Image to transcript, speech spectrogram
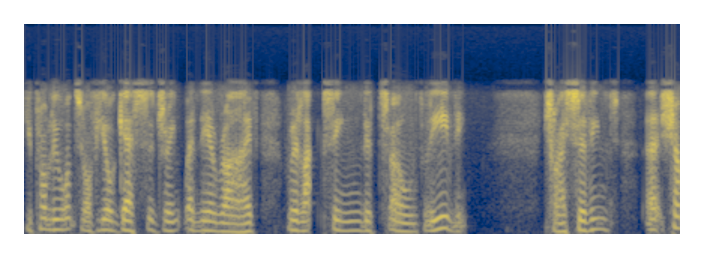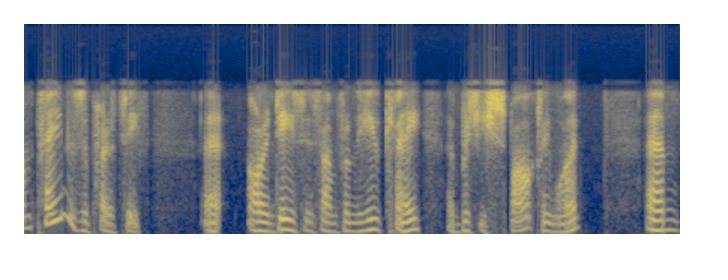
you probably want to offer your guests a drink when they arrive, relaxing the tone for the evening. Try serving uh, champagne as aperitif, uh, or indeed, since I'm from the UK, a British sparkling wine. Um,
